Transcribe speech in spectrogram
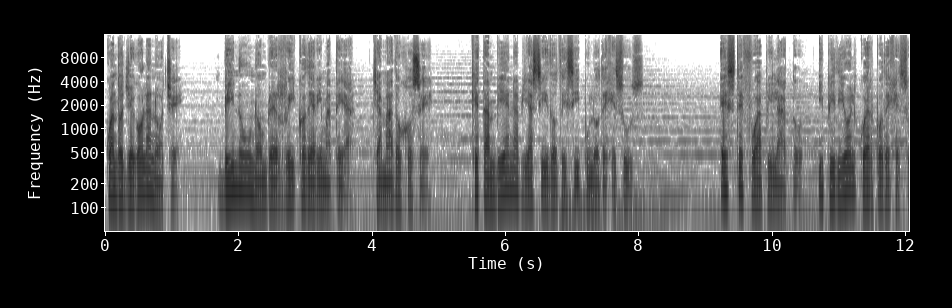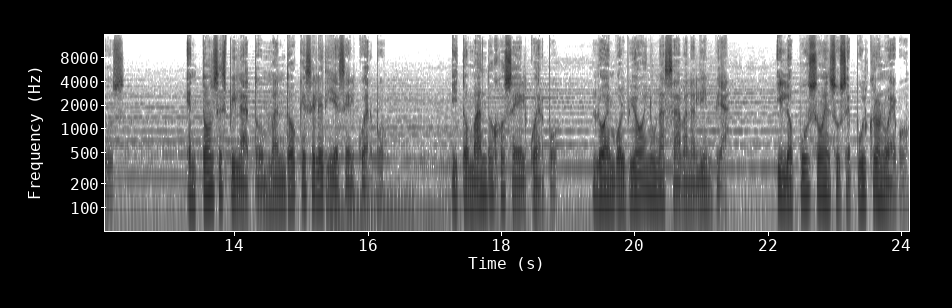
Cuando llegó la noche, vino un hombre rico de Arimatea, llamado José, que también había sido discípulo de Jesús. Este fue a Pilato y pidió el cuerpo de Jesús. Entonces Pilato mandó que se le diese el cuerpo y tomando José el cuerpo, lo envolvió en una sábana limpia y lo puso en su sepulcro nuevo,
